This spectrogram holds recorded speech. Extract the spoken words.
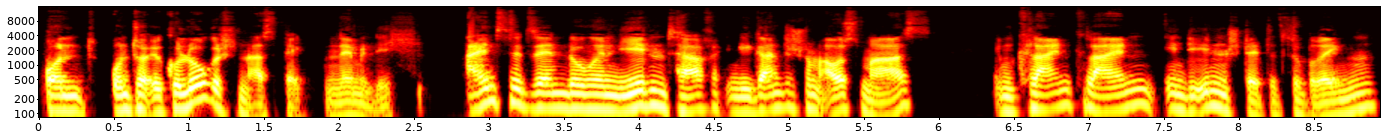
Und unter ökologischen Aspekten, nämlich Einzelsendungen jeden Tag in gigantischem Ausmaß im Klein-Klein in die Innenstädte zu bringen.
